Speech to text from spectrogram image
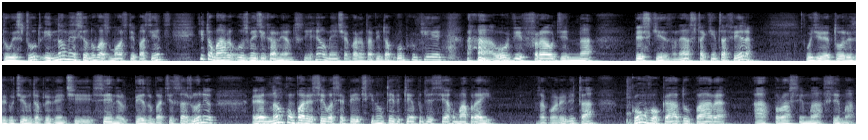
do estudo e não mencionou as mortes de pacientes que tomaram os medicamentos. E realmente agora está vindo a público que houve fraude na pesquisa. Nesta quinta-feira, o diretor executivo da Prevent Sênior, Pedro Batista Júnior, é, não compareceu à CPI, que não teve tempo de se arrumar para ir. Mas agora ele está convocado para a próxima semana.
